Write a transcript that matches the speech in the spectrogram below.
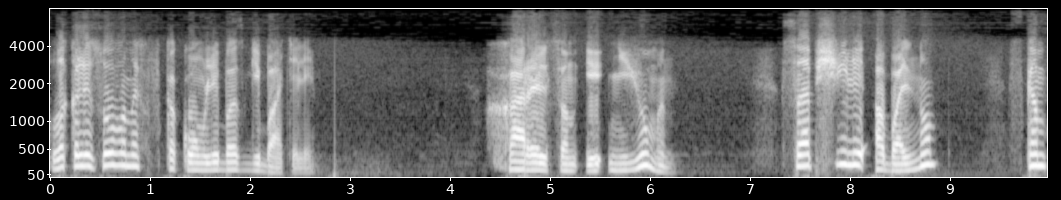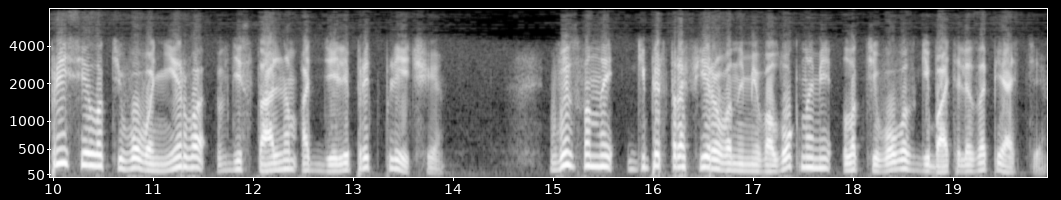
локализованных в каком-либо сгибателе. Харрельсон и Ньюман сообщили о больном с компрессией локтевого нерва в дистальном отделе предплечья, вызванной гипертрофированными волокнами локтевого сгибателя запястья,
